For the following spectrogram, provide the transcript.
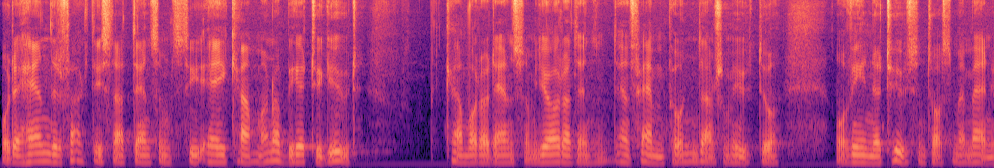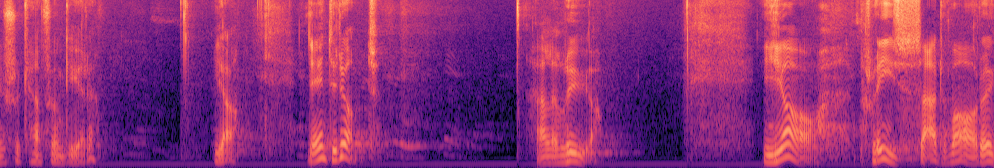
Och det händer faktiskt att den som är i kammaren och ber till Gud kan vara den som gör att den, den fempundaren som är ute och, och vinner tusentals med människor kan fungera. Ja, det är inte dumt. Halleluja. Ja, prisad vare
